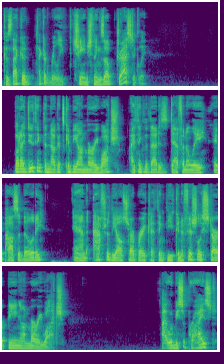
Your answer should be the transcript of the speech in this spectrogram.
because that could that could really change things up drastically. But I do think the Nuggets can be on Murray watch. I think that that is definitely a possibility. And after the All Star break, I think that you can officially start being on Murray watch. I would be surprised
